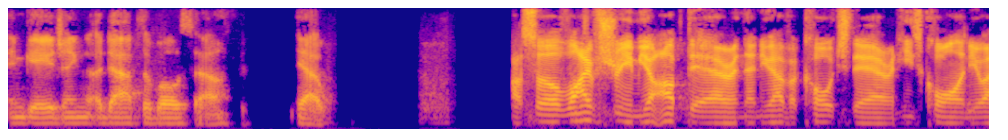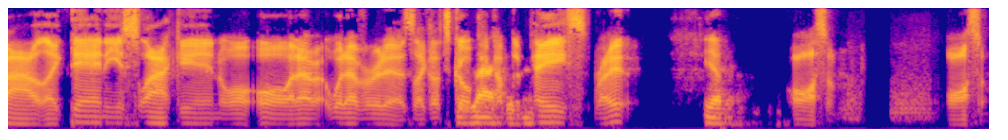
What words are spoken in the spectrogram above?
engaging, adaptable. So, yeah. Uh, so live stream, you're up there, and then you have a coach there, and he's calling you out, like Danny is slacking, or or whatever, whatever it is. Like, let's go exactly. pick up the pace, right? Yep. Awesome. Awesome.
